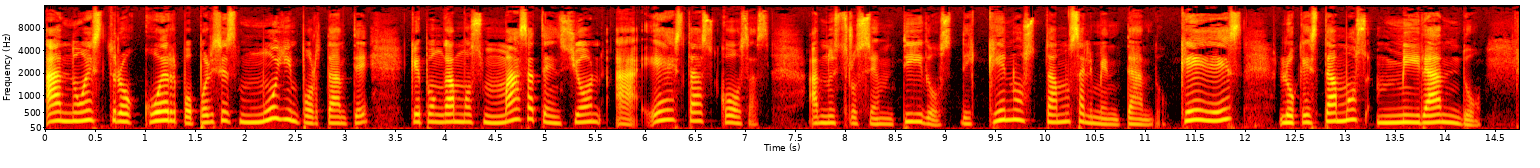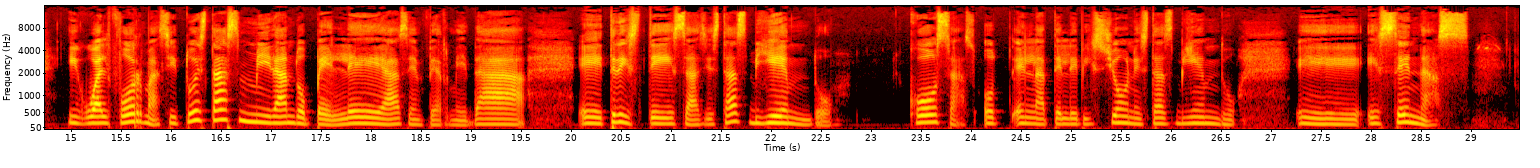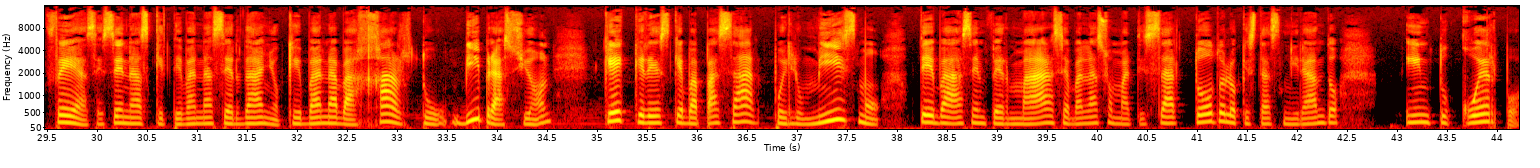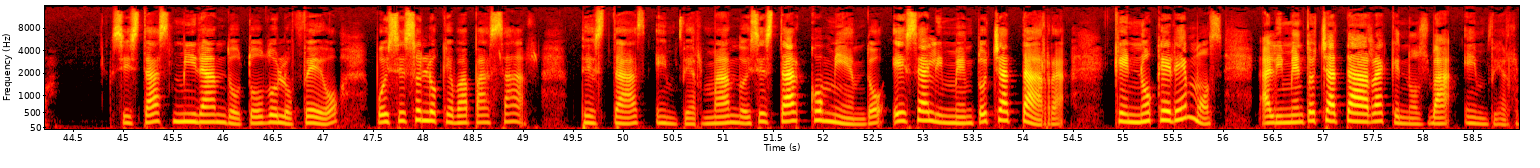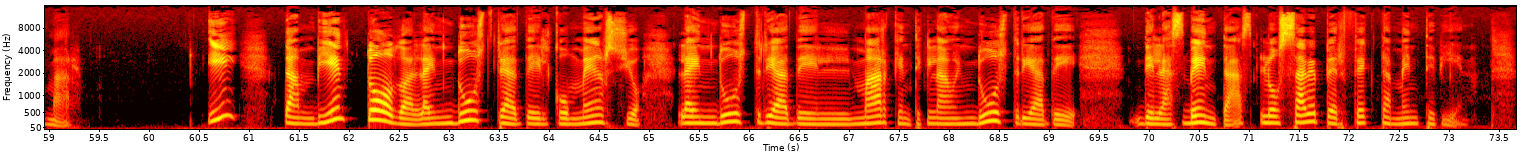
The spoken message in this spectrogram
a nuestro cuerpo. Por eso es muy importante que pongamos más atención a estas cosas, a nuestros sentidos, de qué nos estamos alimentando, qué es lo que estamos mirando. Igual forma, si tú estás mirando peleas, enfermedad, eh, tristezas y estás viendo cosas o en la televisión estás viendo eh, escenas feas, escenas que te van a hacer daño, que van a bajar tu vibración, ¿qué crees que va a pasar? Pues lo mismo, te vas a enfermar, se van a somatizar todo lo que estás mirando en tu cuerpo. Si estás mirando todo lo feo, pues eso es lo que va a pasar. Te estás enfermando, es estar comiendo ese alimento chatarra que no queremos, alimento chatarra que nos va a enfermar y también toda la industria del comercio, la industria del marketing, la industria de, de las ventas, lo sabe perfectamente bien.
